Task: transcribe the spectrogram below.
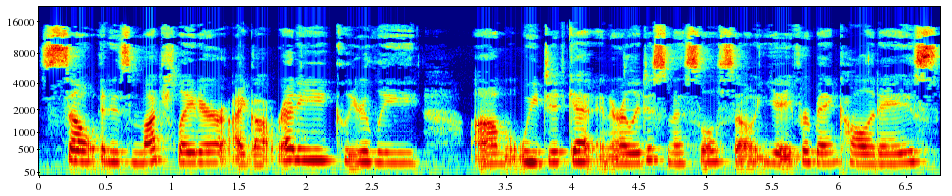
So it is much later. I got ready, clearly. Um, we did get an early dismissal, so yay for bank holidays.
